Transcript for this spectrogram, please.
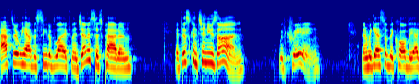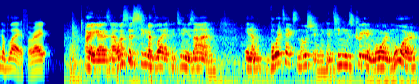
after we have the seed of life and the Genesis pattern, if this continues on with creating, then we get something called the egg of life, all right? All right, guys, now once the seed of life continues on, in a vortex motion and continues creating more and more,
